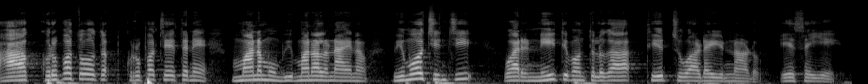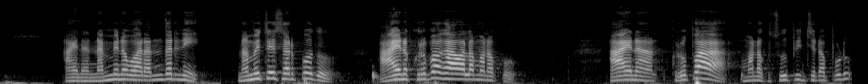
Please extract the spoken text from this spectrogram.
ఆ కృపతో కృపచేతనే మనము మనలను ఆయన విమోచించి వారి నీతిమంతులుగా తీర్చువాడై ఉన్నాడు ఏసయ్యే. ఆయన నమ్మిన వారందరినీ నమ్మితే సరిపోదు. ఆయన కృప కావాల మనకు. ఆయన కృప మనకు చూపించినప్పుడు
